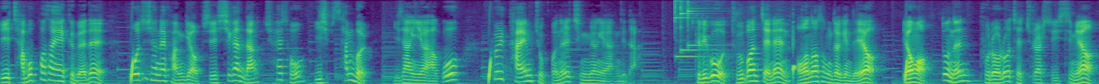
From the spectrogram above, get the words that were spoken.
이 자보퍼상의 급여는 포지션에 관계없이 시간당 최소 23불 이상이어야 하고 풀타임 조건을 증명해야 합니다. 그리고 두 번째는 언어 성적인데요. 영어 또는 불어로 제출할 수 있으며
